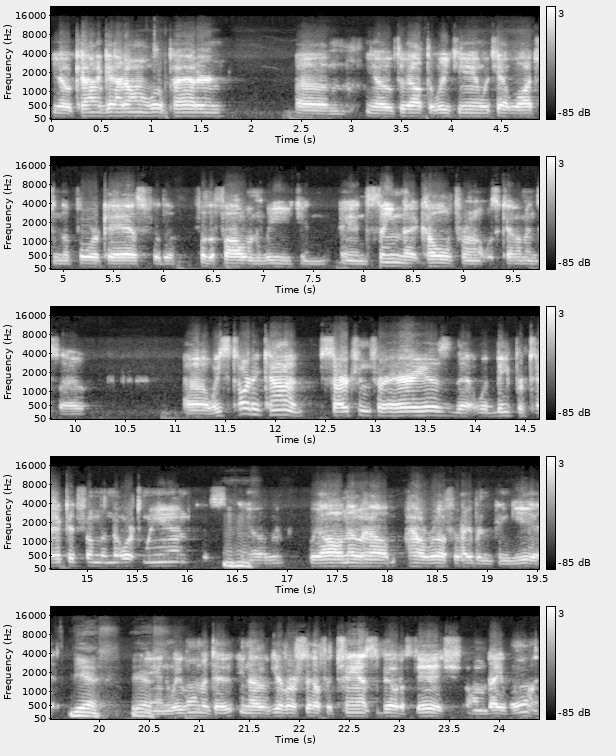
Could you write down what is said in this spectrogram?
you know, kind of got on a little pattern. Um, you know, throughout the weekend, we kept watching the forecast for the for the following week, and and seeing that cold front was coming. So uh, we started kind of searching for areas that would be protected from the north wind. Cause, mm-hmm. You know, we, we, all know how how rough Rayburn can get. Yes, yes. And we wanted to, you know, give ourselves a chance to be able to fish on day one.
